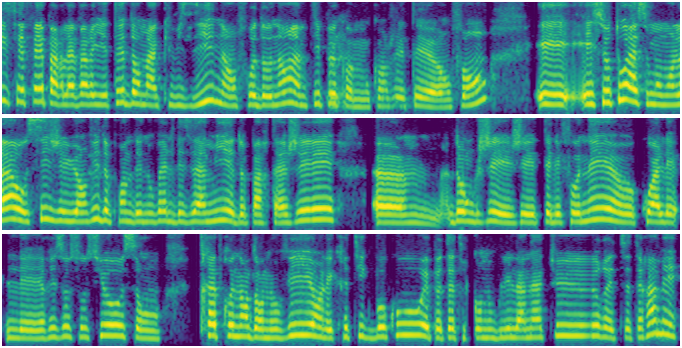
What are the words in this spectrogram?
il s'est fait par la variété dans ma cuisine en fredonnant un petit peu comme quand j'étais euh, enfant. Et, et, surtout à ce moment-là aussi, j'ai eu envie de prendre des nouvelles des amis et de partager. Euh, donc j'ai téléphoné. quoi, les, les, réseaux sociaux sont très prenants dans nos vies, on les critique beaucoup et peut-être qu'on oublie la nature, etc. Mais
